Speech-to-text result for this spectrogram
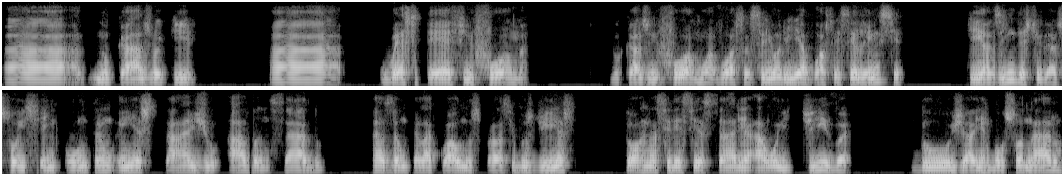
ah, no caso aqui, ah, o STF informa, no caso, informo a Vossa Senhoria, a Vossa Excelência, que as investigações se encontram em estágio avançado, razão pela qual, nos próximos dias, torna-se necessária a oitiva do Jair Bolsonaro,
